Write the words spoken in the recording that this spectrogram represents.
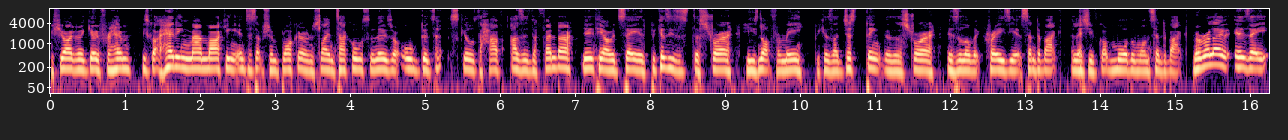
if you are going to go for him. He's got heading, man marking, interception, blocker, and sliding tackle, so those are all good skills to have as a defender. The only thing I would say is because he's a destroyer, he's not for me because I just think the destroyer is a little bit crazy at centre back unless you've got more than one centre back. Murillo is a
